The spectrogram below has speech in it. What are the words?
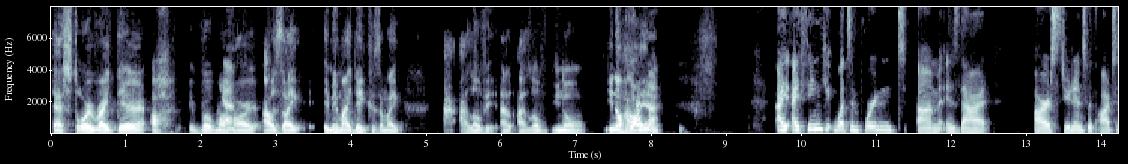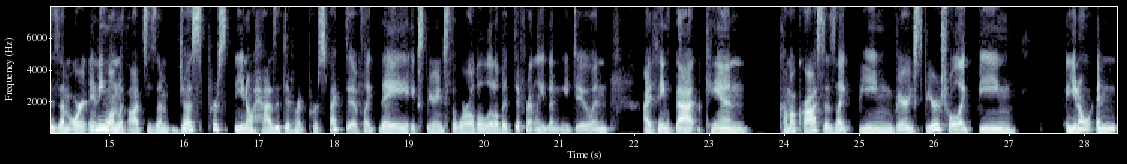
that story right there oh it broke my Yeah. heart i was like it made my day because i'm like I, love it. I, I love you know you know how i am. I, I think what's important um, is that our students with autism or anyone with autism just pers- you know has a different perspective. Like they experience the world a little bit differently than we do. And i think that can come across as like being very spiritual like being you know and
